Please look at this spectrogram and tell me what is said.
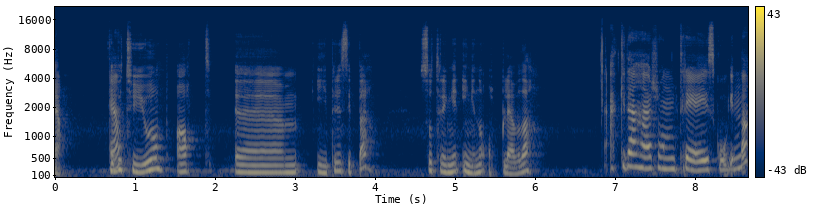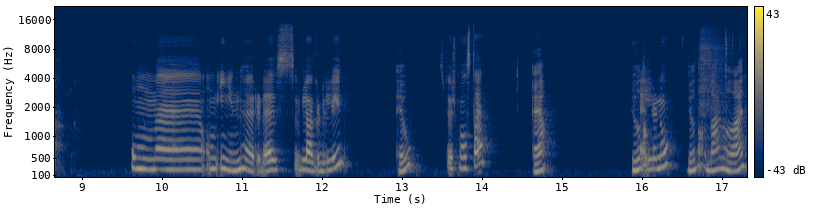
Ja. Det Ja. betyr jo at eh, i prinsippet så trenger ingen å oppleve det. Er ikke det her sånn tre i skogen, da? Om, eh, om ingen hører det, så lager det lyd? Jo. Spørsmålstegn? Ja. Jo da. Eller noe? Jo da, det er noe der.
